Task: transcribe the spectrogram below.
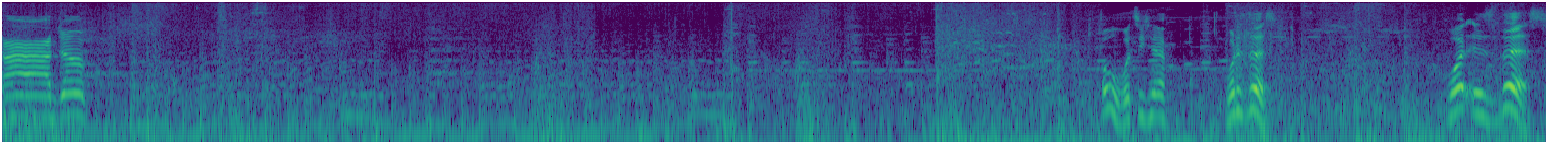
Ah, jump! Oh, what's he have? What is this? What is this?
